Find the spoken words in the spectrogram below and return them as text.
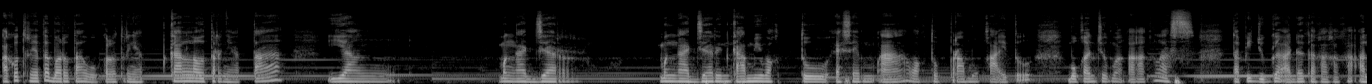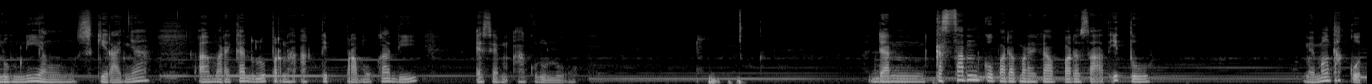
aku ternyata baru tahu kalau ternyata kalau ternyata yang mengajar mengajarin kami waktu SMA, waktu pramuka itu bukan cuma kakak kelas, tapi juga ada kakak-kakak alumni yang sekiranya uh, mereka dulu pernah aktif pramuka di SMA aku dulu. Dan kesanku pada mereka pada saat itu memang takut,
